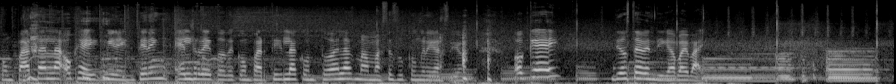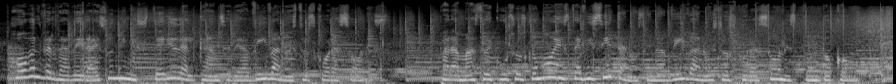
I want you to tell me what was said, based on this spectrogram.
compártanla. Ok, miren, tienen el reto de compartirla con todas las mamás de su congregación. Ok, Dios te bendiga. Bye bye. Joven Verdadera es un ministerio de alcance de Aviva Nuestros Corazones. Para más recursos como este, visítanos en avivanuestroscorazones.com.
